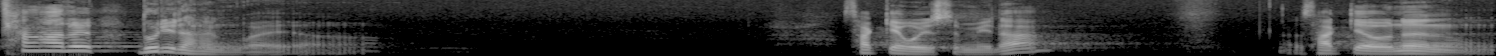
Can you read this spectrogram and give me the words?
평안을 누리라는 거예요. 사개오 있습니다. 사개오는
